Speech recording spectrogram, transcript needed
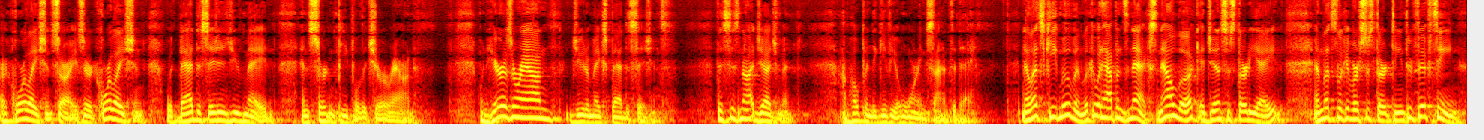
Or correlation, sorry, is there a correlation with bad decisions you've made and certain people that you're around? When is around, Judah makes bad decisions. This is not judgment. I'm hoping to give you a warning sign today. Now let's keep moving. Look at what happens next. Now look at Genesis 38 and let's look at verses 13 through 15.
